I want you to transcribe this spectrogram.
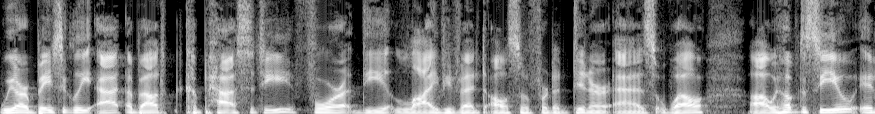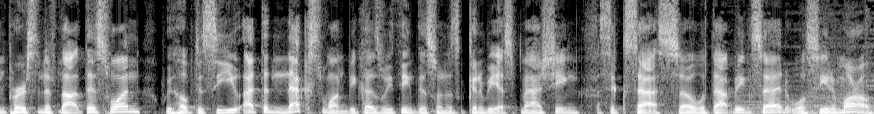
We are basically at about capacity for the live event, also for the dinner as well. Uh, we hope to see you in person. If not this one, we hope to see you at the next one because we think this one is going to be a smashing success. So with that being said, we'll see you tomorrow.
